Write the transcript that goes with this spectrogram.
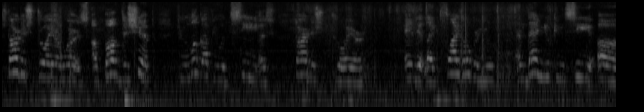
Star Destroyer was above the ship. If you look up, you would see a Star Destroyer, and it like flies over you, and then you can see uh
